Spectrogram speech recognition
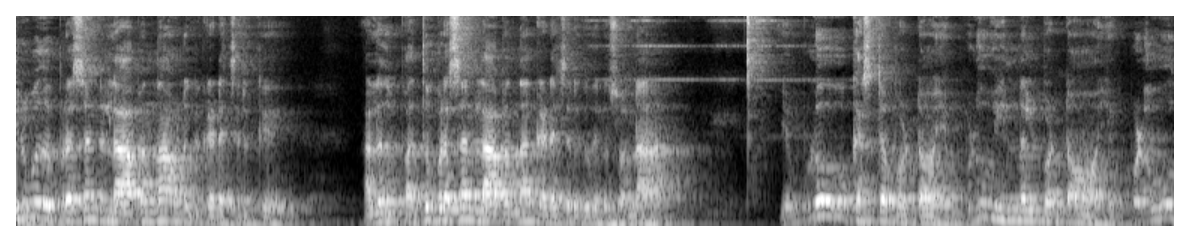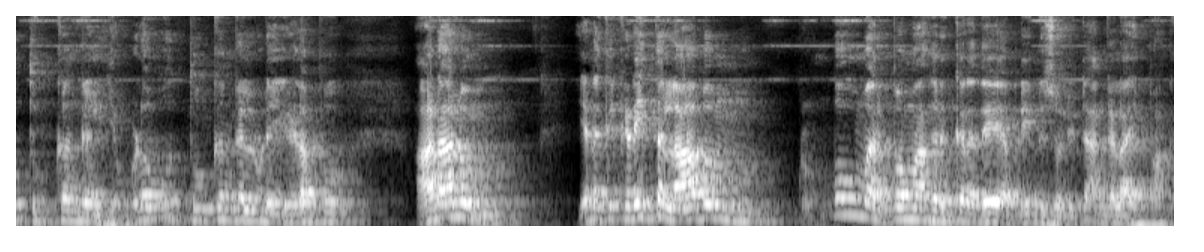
இருபது பர்சன்ட் லாபம் தான் அவனுக்கு கிடைச்சிருக்கு. அல்லது பத்து பர்சன்ட் லாபம் தான் கிடைச்சிருக்குதுன்னு சொன்னால் எவ்வளோ கஷ்டப்பட்டோம் எவ்வளோ இன்னல் பட்டோம் எவ்வளவோ துக்கங்கள் எவ்வளவோ தூக்கங்களுடைய இழப்பு. ஆனாலும் எனக்கு கிடைத்த லாபம் ரொம்பவும் அற்பமாக இருக்கிறதே அப்படின்னு சொல்லிட்டு அங்கலாய்ப்பாங்க.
